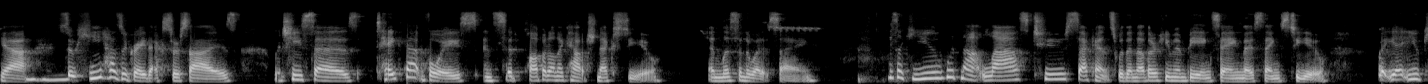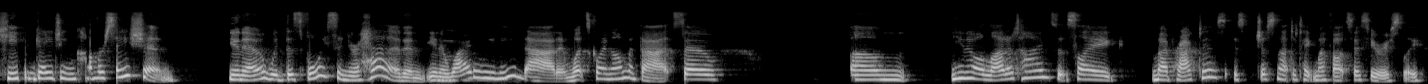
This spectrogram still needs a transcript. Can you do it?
Yeah. Mm-hmm. So he has a great exercise which he says, take that voice and sit, plop it on the couch next to you and listen to what it's saying. He's like, you would not last two seconds with another human being saying those things to you but yet you keep engaging in conversation you know with this voice in your head and you know why do we need that and what's going on with that so um you know a lot of times it's like my practice is just not to take my thoughts so seriously.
